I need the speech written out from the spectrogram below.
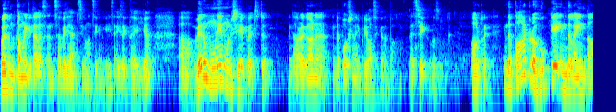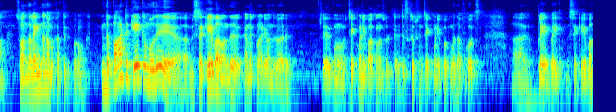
Welcome Tamil guitar lessons very happy one second guys Isaac தான் வெறும் மூணே மூணு ஷேப் வச்சுட்டு இந்த அழகான இந்த போர்ஷனை எப்படி வாசிக்கிறது பார்க்கலாம். லெட்ஸ் டேக் ஒரு லுக் ஆல்ரைட் இந்த பாட்டோட ஹுக்கே இந்த லைன் தான். ஸோ அந்த லைன் தான் நம்ம கற்றுக்க போகிறோம் இந்த பாட்டு கேட்கும்போதே மிஸ்டர் uh, கேபா வந்து கண்ணுக்கு முன்னாடி வந்துடுவார் ஸோ எதுக்கும் செக் பண்ணி பார்க்கலாம்னு சொல்லிட்டு டிஸ்கிரிப்ஷன் செக் பண்ணி பார்க்கும்போது of course played by mister கேபா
